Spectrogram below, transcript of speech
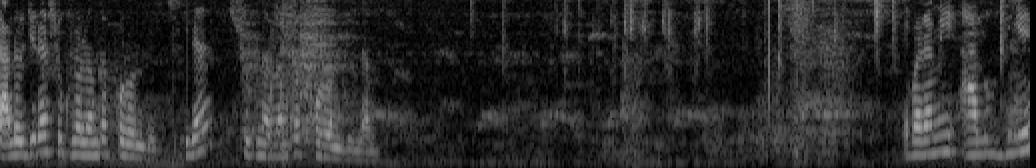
কালো জিরা, শুকনো লঙ্কা ফোড়ন দিচ্ছি। জিরা, শুকনো লঙ্কা ফোড়ন দিলাম। এবার আমি আলু দিয়ে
